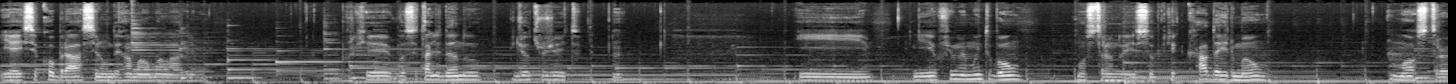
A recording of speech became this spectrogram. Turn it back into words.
e aí se cobrar se não derramar uma lágrima. Porque você está lidando de outro jeito, né? E, e o filme é muito bom mostrando isso, porque cada irmão mostra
